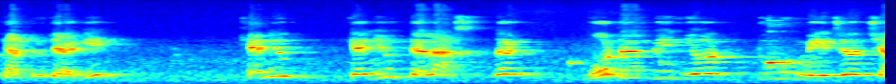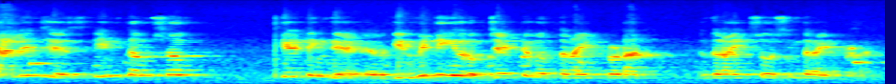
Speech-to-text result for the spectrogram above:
Captain Tyagi, can you can you tell us that what have been your two major challenges in terms of getting there, or meeting your objective of the right product and the right sourcing the right product?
